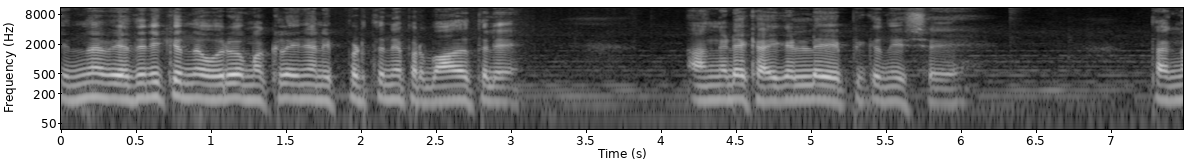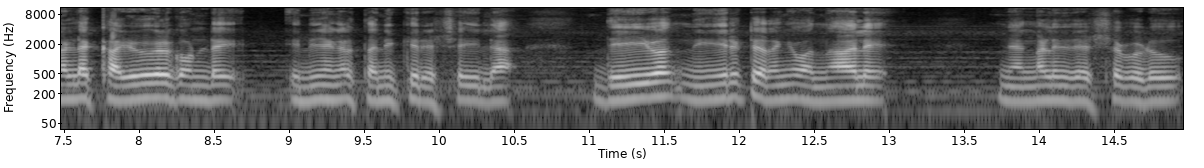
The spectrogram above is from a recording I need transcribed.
ഇന്ന് വേദനിക്കുന്ന ഓരോ മക്കളെയും ഞാൻ ഇപ്പോഴത്തന്നെ പ്രഭാതത്തിലെ അങ്ങയുടെ കൈകളിൽ ഏൽപ്പിക്കുന്ന ഈശോയെ. തങ്ങളുടെ കഴിവുകൾ കൊണ്ട് ഇനി ഞങ്ങൾ തനിക്ക് രക്ഷയില്ല. ദൈവം നേരിട്ട് ഇറങ്ങി വന്നാലേ ഞങ്ങളിന് രക്ഷപ്പെടൂ.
